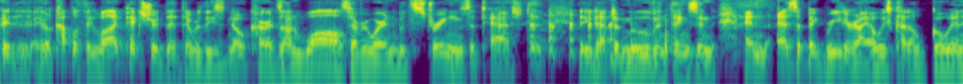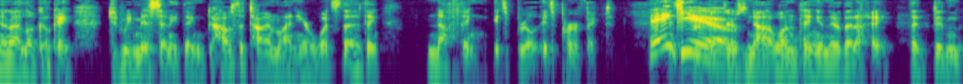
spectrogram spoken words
it, it- a couple of things. Well, I pictured that there were these note cards on walls everywhere and with strings attached to, that you'd have to move and things. And, and as a big reader, I always kind of go in and I look, okay, did we miss anything? How's the timeline here? What's the thing? Nothing. It's brilliant. It's perfect. Thank It's you. perfect. There's not one thing in there that I, that didn't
